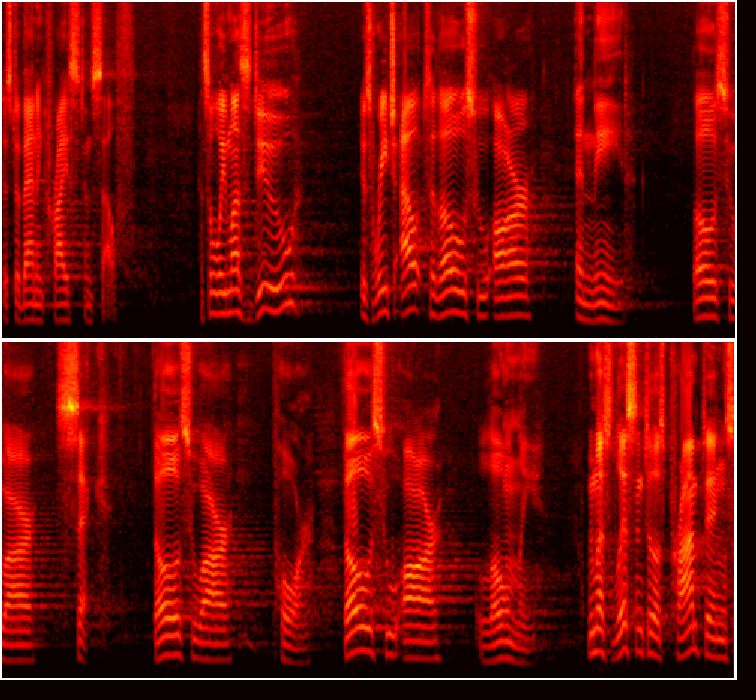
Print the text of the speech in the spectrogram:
is to abandon Christ Himself. And so, what we must do is reach out to those who are in need, those who are sick, those who are poor, those who are lonely. We must listen to those promptings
